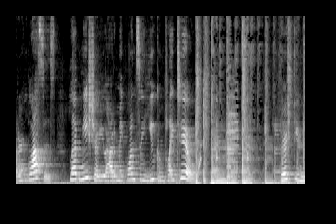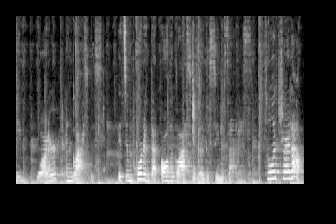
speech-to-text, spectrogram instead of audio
Water and glasses. Let me show you how to make one so you can play too. First you need water and glasses. It's important that all the glasses are the same size. So let's try it out.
